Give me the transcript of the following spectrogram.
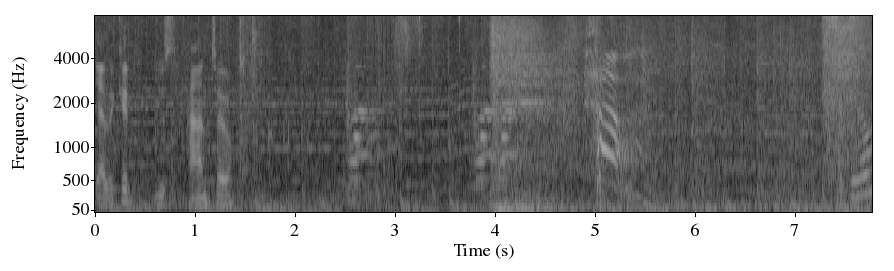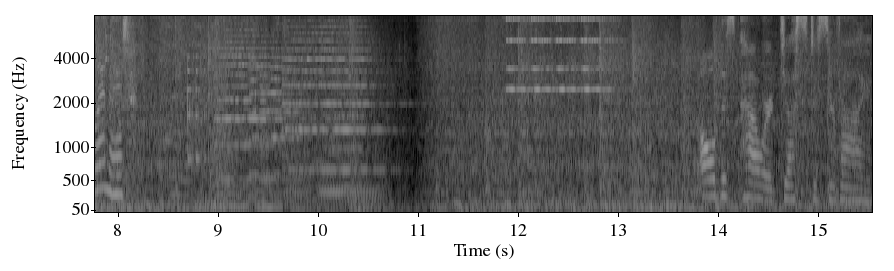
Yeah, we could use Canto. Still in it. All this power just to survive.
